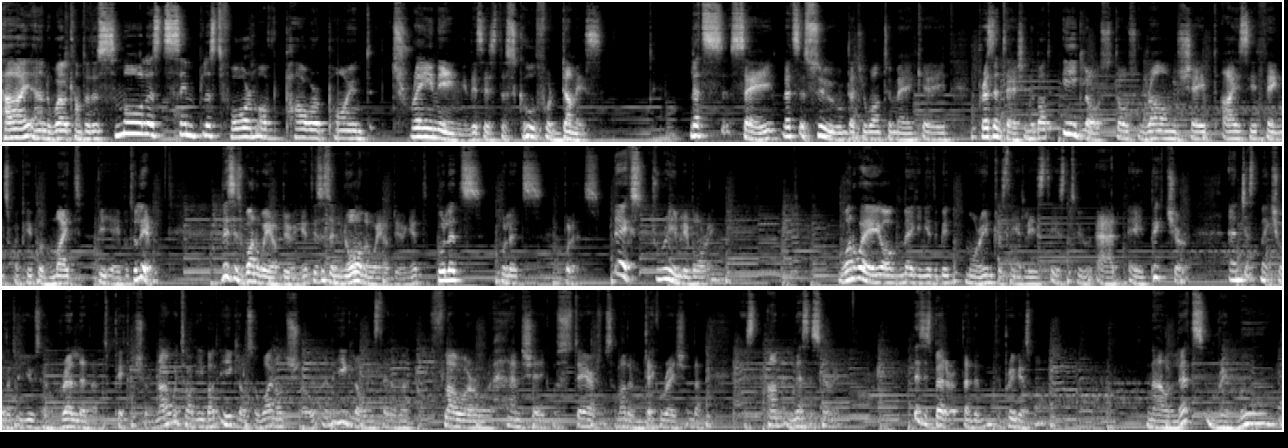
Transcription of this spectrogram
Hi and welcome to the smallest, simplest form of PowerPoint training. This is the School for Dummies. Let's say, let's assume that you want to make a presentation about igloos, those round shaped icy things where people might be able to live. This is one way of doing it. This is a normal way of doing it. Bullets, bullets, bullets. Extremely boring. One way of making it a bit more interesting at least is to add a picture and just make sure that you use a relevant picture. Now we're talking about igloo, so why not show an igloo instead of a flower or a handshake or stairs or some other decoration that is unnecessary. This is better than the, the previous one. Now let's remove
